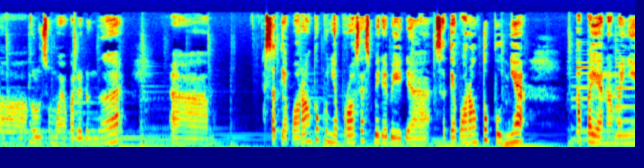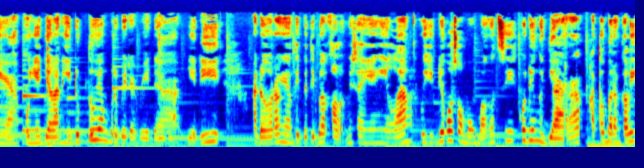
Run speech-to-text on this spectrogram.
uh, lu semua yang pada denger uh, setiap orang tuh punya proses beda-beda setiap orang tuh punya apa ya namanya ya punya jalan hidup tuh yang berbeda-beda. Jadi ada orang yang tiba-tiba kalau misalnya ngilang wih dia kok sombong banget sih kok dia ngejarak? Atau barangkali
